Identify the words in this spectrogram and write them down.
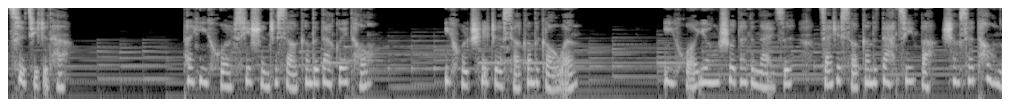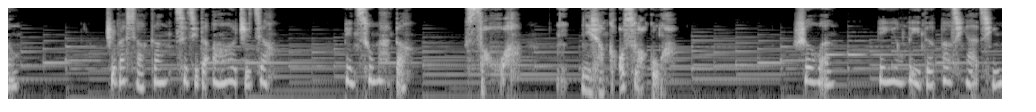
刺激着他。他一会儿吸吮着小刚的大龟头。一会儿吃着小刚的睾丸，一会儿又用硕大的奶子砸着小刚的大鸡巴上下套弄，只把小刚刺激的嗷嗷直叫，便粗骂道：“骚货，你你想搞死老公啊？”说完，便用力的抱起雅琴，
